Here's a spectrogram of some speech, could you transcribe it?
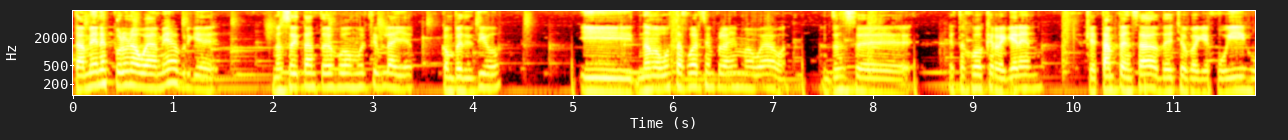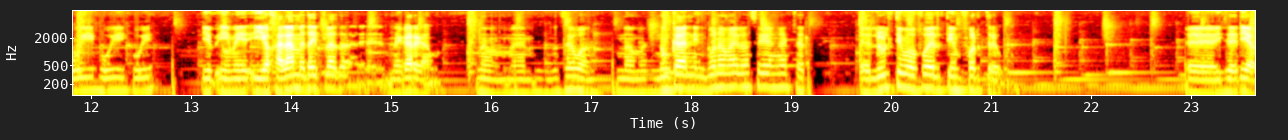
también es por una wea mía, porque no soy tanto de juegos multiplayer, competitivo, y no me gusta jugar siempre la misma wea, weón. Entonces, estos juegos que requieren, que están pensados, de hecho, para que jugué, jugué, jugué, jugué, y, y, me- y ojalá plata, eh, me cargan. No, me- no sé, weón. No me- nunca ninguno me ha conseguido enganchar. El último fue el Team Fortress, weón. Eh, y sería.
